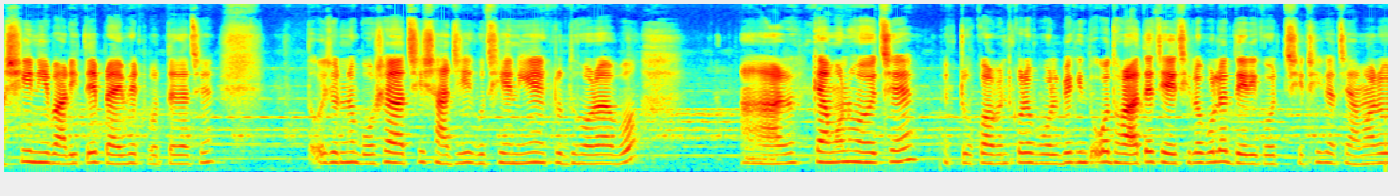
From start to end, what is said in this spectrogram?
আসিনি বাড়িতে প্রাইভেট পড়তে গেছে। তো ওই জন্য বসে আছি, সাজিয়ে গুছিয়ে নিয়ে একটু ধরাবো। আর কেমন হয়েছে? একটু কমেন্ট করে বলবে, কিন্তু ও ধরাতে চেয়েছিল বলে দেরি করছি, ঠিক আছে? আমারও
